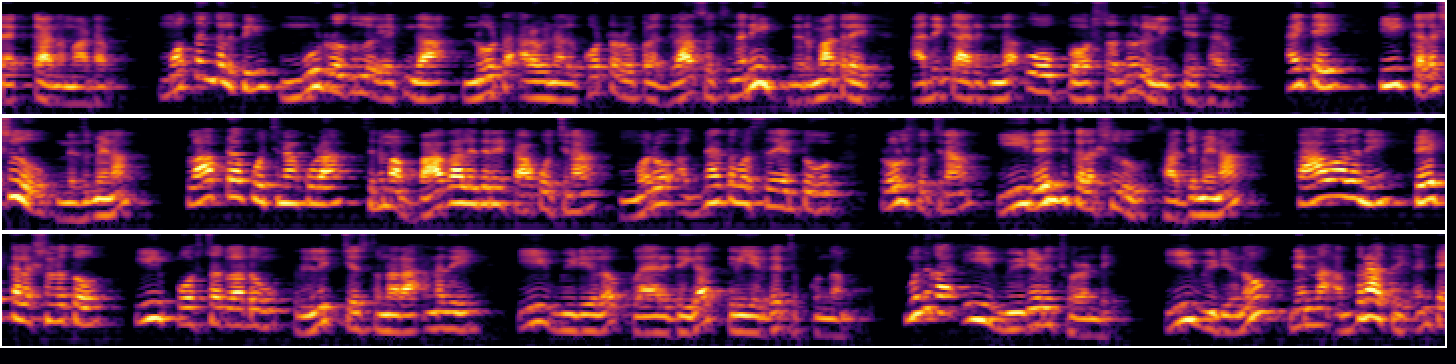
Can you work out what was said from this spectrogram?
లెక్క అన్నమాట. మొత్తం కలిపి మూడు రోజుల్లో ఏకంగా నూట అరవై నాలుగు కోట్ల రూపాయల గ్రాస్ వచ్చిందని నిర్మాతలే అధికారికంగా ఓ పోస్టర్ను రిలీజ్ చేశారు. అయితే ఈ కలెక్షన్లు నిజమేనా? ఫ్లాప్ టాక్ వచ్చినా కూడా సినిమా బాగాలేదనే టాక్ వచ్చినా మరో అజ్ఞాత వస్తాయి అంటూ ట్రోల్స్ వచ్చినా ఈ రేంజ్ కలెక్షన్లు సాధ్యమేనా? కావాలని ఫేక్ కలెక్షన్లతో ఈ పోస్టర్లను రిలీజ్ చేస్తున్నారా అన్నది ఈ వీడియోలో క్లారిటీగా క్లియర్గా చెప్పుకుందాం. ముందుగా ఈ వీడియోను చూడండి. ఈ వీడియోను నిన్న అర్ధరాత్రి అంటే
